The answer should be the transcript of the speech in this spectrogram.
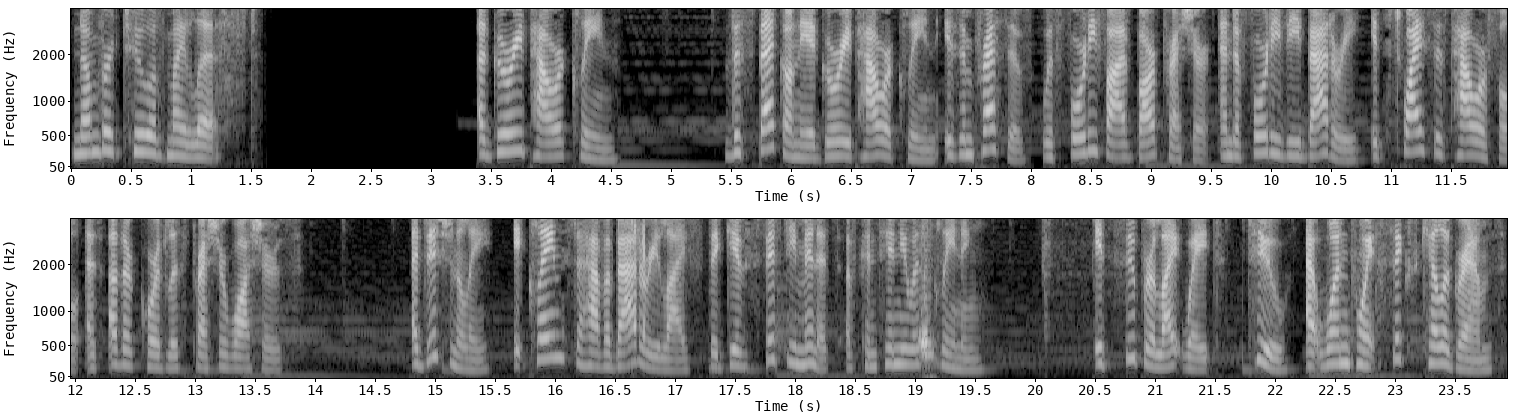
Number 2 of my list. Aguri Power Clean. The spec on the Aguri Power Clean is impressive with 45 bar pressure and a 40V battery, it's twice as powerful as other cordless pressure washers. Additionally, it claims to have a battery life that gives 50 minutes of continuous cleaning. It's super lightweight, too, at 1.6 kilograms,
